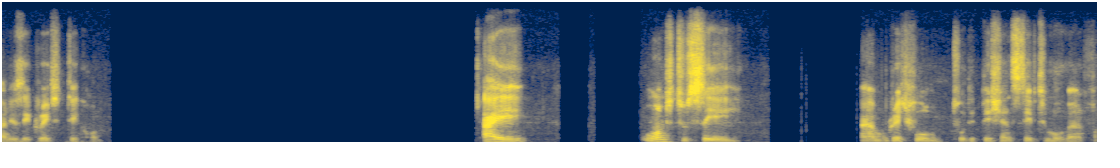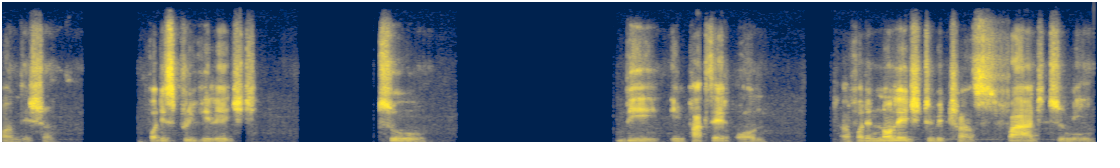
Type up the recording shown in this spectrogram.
and it's a great take home. I want to say I am grateful to the Patient Safety Movement Foundation for this privilege to be impacted on and for the knowledge to be transferred to me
